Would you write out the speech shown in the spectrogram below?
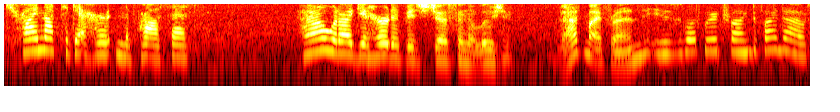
try not to get hurt in the process. How would I get hurt if it's just an illusion? That, my friend, is what we're trying to find out.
